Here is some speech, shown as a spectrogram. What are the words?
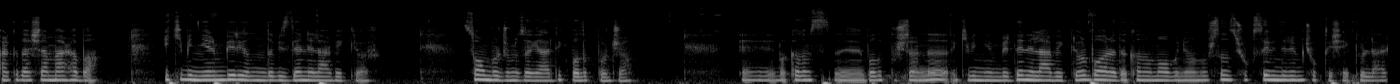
Arkadaşlar merhaba. 2021 yılında bizleri neler bekliyor? Son burcumuza geldik balık burcu. Ee, bakalım e, balık burçlarını 2021'de neler bekliyor? Bu arada kanalıma abone olursanız çok sevinirim. Çok teşekkürler.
